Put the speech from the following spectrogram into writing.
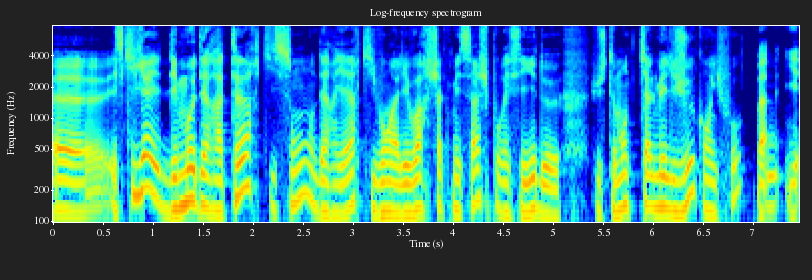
Euh, Est-ce qu'il y a des modérateurs qui sont derrière, qui vont aller voir chaque message pour essayer de justement de calmer le jeu quand il faut Bah, y a-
